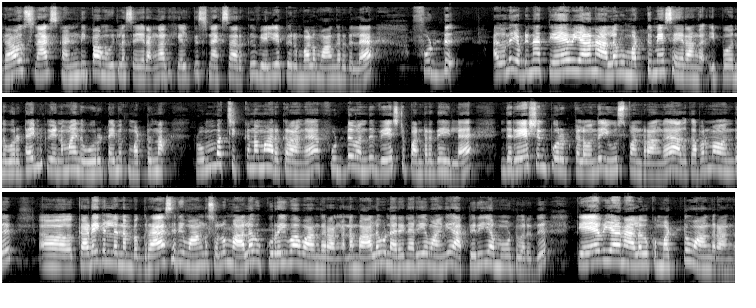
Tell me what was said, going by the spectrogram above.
ஏதாவது ஸ்நாக்ஸ் கண்டிப்பாக அவங்க வீட்டில் செய்கிறாங்க அது ஹெல்த்தி ஸ்நாக்ஸாக இருக்குது வெளியே பெரும்பாலும் வாங்குறதில்ல. ஃபுட்டு அது வந்து எப்படின்னா தேவையான அளவு மட்டுமே செய்கிறாங்க இப்போ இந்த ஒரு டைமுக்கு வேணுமா இந்த ஒரு டைமுக்கு மட்டும்தான். ரொம்ப சிக்கனமாக இருக்கிறாங்க. ஃபுட்டு வந்து வேஸ்ட் பண்ணுறதே இல்லை. இந்த ரேஷன் பொருட்களை வந்து யூஸ் பண்ணுறாங்க அதுக்கப்புறமா வந்து கடைகளில் நம்ம கிராசரி வாங்க சொல்லும் அளவு குறைவாக வாங்குறாங்க. நம்ம அளவு நிறைய நிறைய வாங்கி பெரிய அமௌண்ட் வருது. தேவையான அளவுக்கு மட்டும் வாங்குறாங்க.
